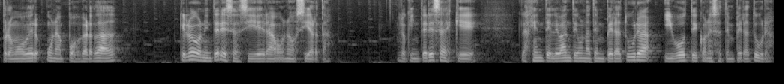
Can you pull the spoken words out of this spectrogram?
promover una posverdad que luego no interesa si era o no cierta. Lo que interesa es que la gente levante una temperatura y vote con esa temperatura.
